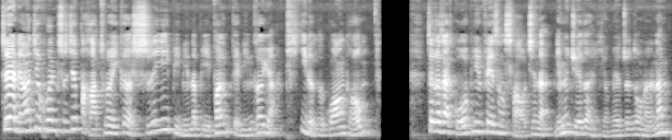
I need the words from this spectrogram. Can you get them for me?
这样梁靖昆直接打出了一个十一比零的比分，给林高远剃了个光头，这个在国乒非常少见的，你们觉得有没有尊重人呢？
